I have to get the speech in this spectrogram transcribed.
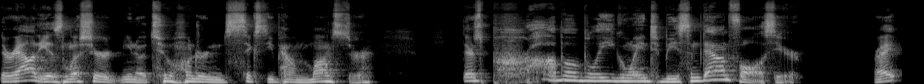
The reality is, unless you're, you know, 260 pound monster, there's probably going to be some downfalls here, right?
